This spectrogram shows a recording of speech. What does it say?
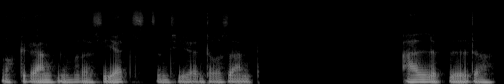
noch Gedanken über das Jetzt sind hier interessant. Alle Bilder.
